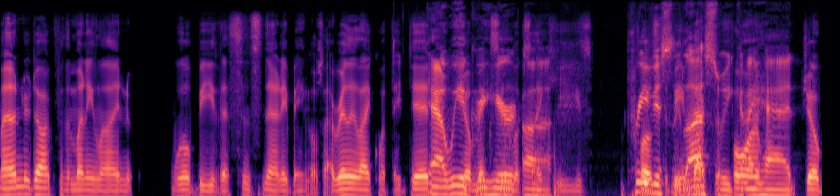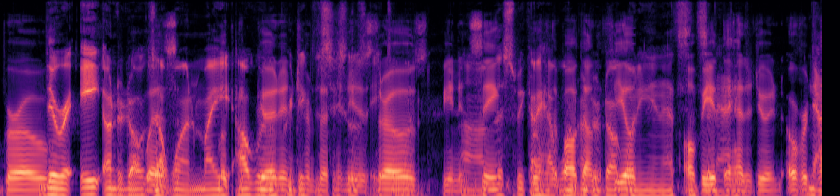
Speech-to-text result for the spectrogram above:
My underdog for the money line will be the Cincinnati Bengals. I really like what they did. Yeah, we Joe agree Mixon here. looks Uh, like he's Previously, last week, I had Joe Burrow. there were eight underdogs that won. My algorithm predicted six of those throws, being in Um, sync, this week I moving have the ball one down the underdog field. winning, and that's albeit they had to do it in overtime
